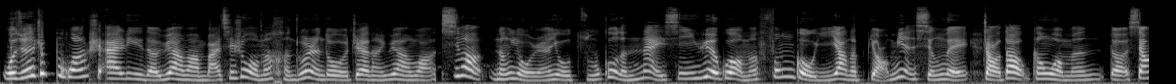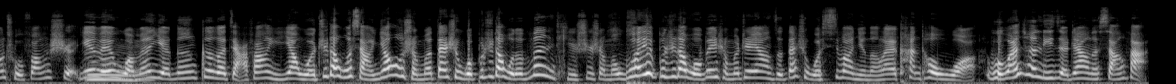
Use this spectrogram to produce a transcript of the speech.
我觉得这不光是艾丽的愿望吧，其实我们很多人都有这样的愿望，希望能有人有足够的耐心，越过我们疯狗一样的表面行为，找到跟我们的相处方式。因为我们也跟各个甲方一样，我知道我想要什么，但是我不知道我的问题是什么，我也不知道我为什么这样子，但是我希望你能来看透我，我完全理解这样的想法。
